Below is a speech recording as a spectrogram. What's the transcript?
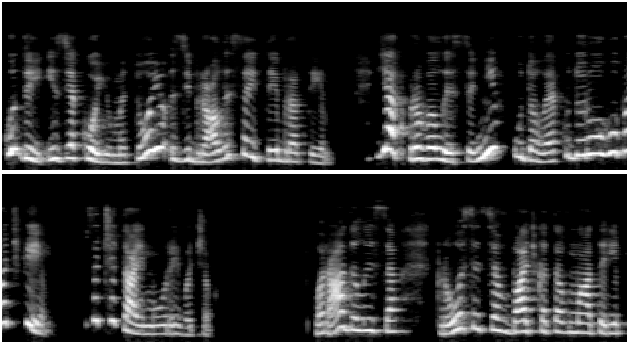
Куди і з якою метою зібралися йти брати? Як провели синів у далеку дорогу батьки? Зачитаємо уривочок. Порадилися, просяться в батька та в матері.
